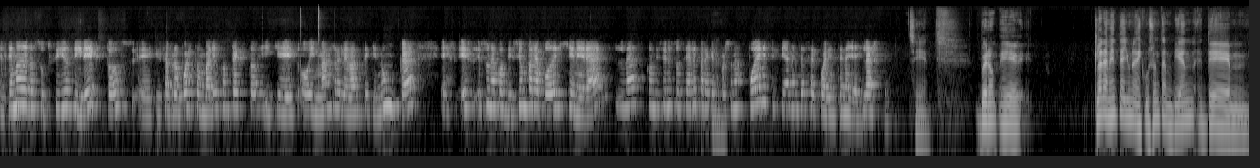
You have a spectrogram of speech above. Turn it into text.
el tema de los subsidios directos, eh, que se ha propuesto en varios contextos y que es hoy más relevante que nunca, es, es, una condición para poder generar las condiciones sociales para que las personas puedan efectivamente hacer cuarentena y aislarse. Sí. Bueno, eh, claramente hay una discusión también de mm,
